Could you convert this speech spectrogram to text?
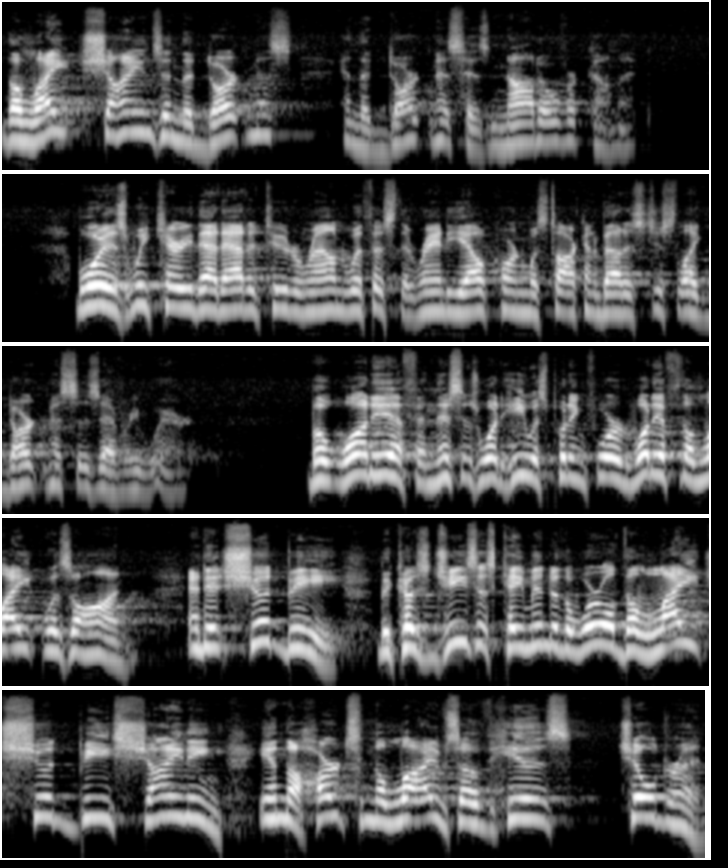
The light shines in the darkness, and the darkness has not overcome it. Boy, as we carry that attitude around with us that Randy Alcorn was talking about, it's just like darkness is everywhere. But what if, and this is what he was putting forward, what if the light was on? And it should be, because Jesus came into the world, the light should be shining in the hearts and the lives of his children.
